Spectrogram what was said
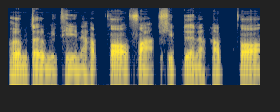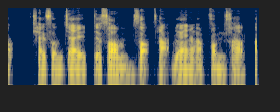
เพิ่มเติมอีกทีนะครับ ก็ฝากคลิปด้วยนะครับ ก็ใครสนใจจะซ่อมสอบถามได้นะครับขอบคุณครับ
